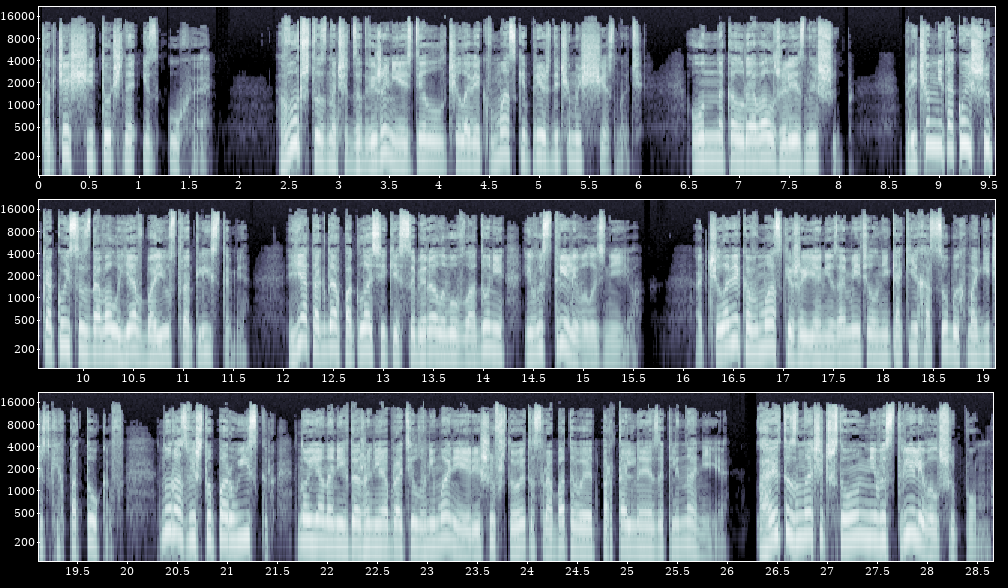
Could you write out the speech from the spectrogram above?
торчащий точно из уха. Вот что значит за движение сделал человек в маске, прежде чем исчезнуть. Он наколдовал железный шип. Причем не такой шип, какой создавал я в бою с тротлистами. Я тогда по классике собирал его в ладони и выстреливал из нее. От человека в маске же я не заметил никаких особых магических потоков, ну разве что пару искр, но я на них даже не обратил внимания, решив, что это срабатывает портальное заклинание. А это значит, что он не выстреливал шипом.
